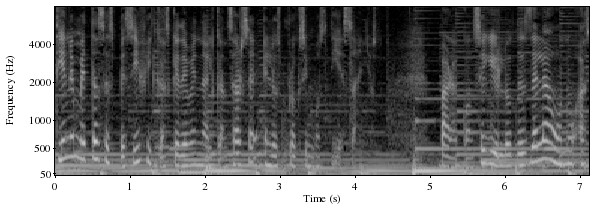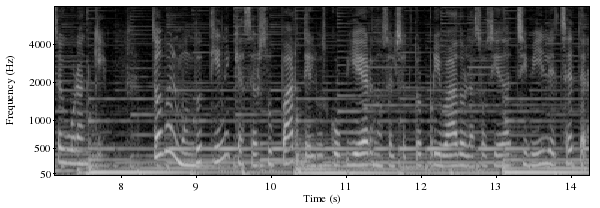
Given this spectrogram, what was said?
tiene metas específicas que deben alcanzarse en los próximos 10 años. Para conseguirlos, desde la ONU aseguran que todo el mundo tiene que hacer su parte, los gobiernos, el sector privado, la sociedad civil, etc.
